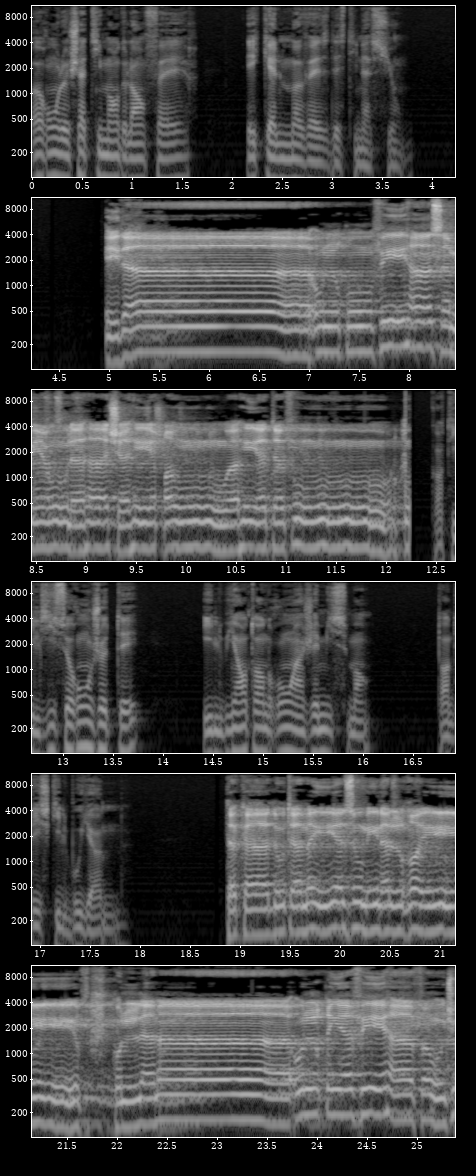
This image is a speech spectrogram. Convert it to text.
auront le châtiment de l'enfer, et quelle mauvaise destination. إذا ألقوا فيها سمعوا لها شهيقا وهي تفور Quand ils y seront jetés, ils lui entendront un gémissement, tandis qu'il bouillonne. تكاد تميز من الغيظ كلما ألقي فيها فوج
